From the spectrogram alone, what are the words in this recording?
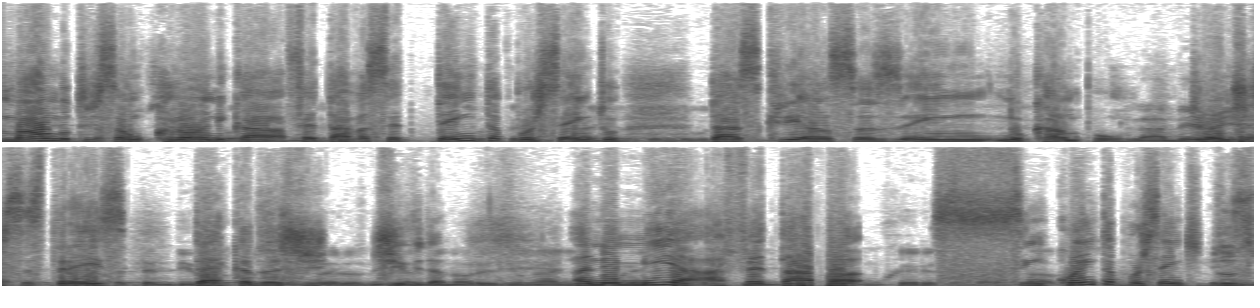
malnutrição crônica afetava 70% das crianças em, no campo durante essas três décadas de dívida. Anemia afetava 50% dos,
